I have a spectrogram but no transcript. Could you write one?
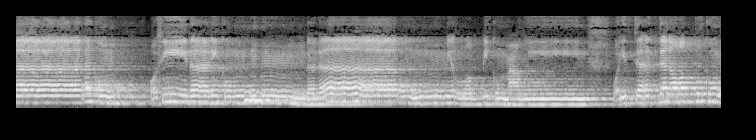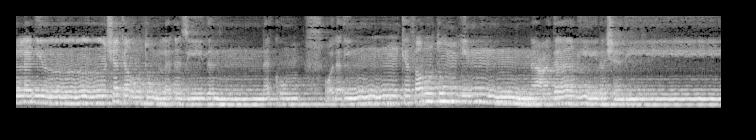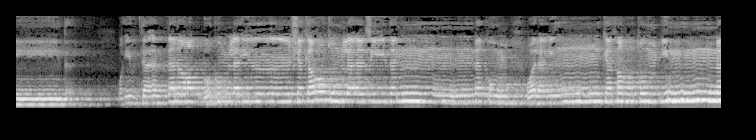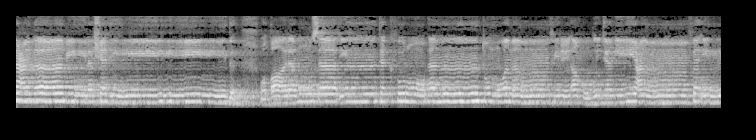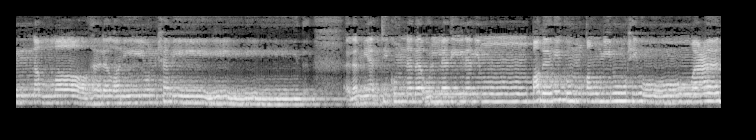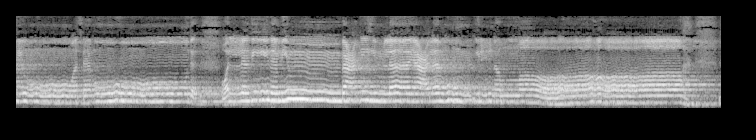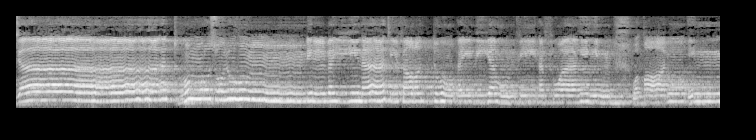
تأذن ربكم لئن شكرتم لأزيدنكم. ولئن كفرتم إن عذابي لشديد. وإذ تأذن ربكم لئن شكرتم لأزيدنكم. ولئن كفرتم إن عذابي لشديد. وقال موسى إن تكفروا أنتم ومن في الأرض جميعا فإن الله لغني حميد. ألم يأتكم نبأ الذين من قبلكم قوم نوح وعاد وثمود والذين من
